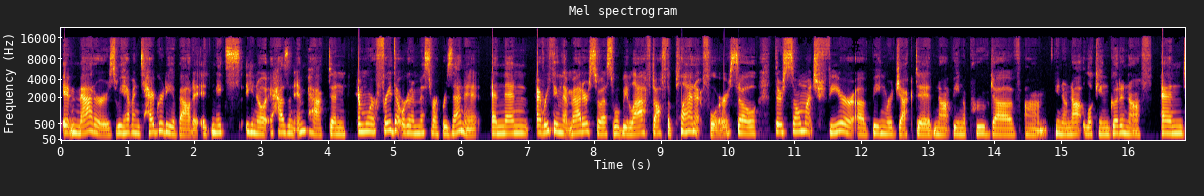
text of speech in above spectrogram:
it matters. We have integrity about it. It makes you know it has an impact and and we're afraid that we're going to misrepresent it. And then everything that matters to us will be laughed off the planet for. So there's so much fear of being rejected not being approved of um, you know not looking good enough. And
